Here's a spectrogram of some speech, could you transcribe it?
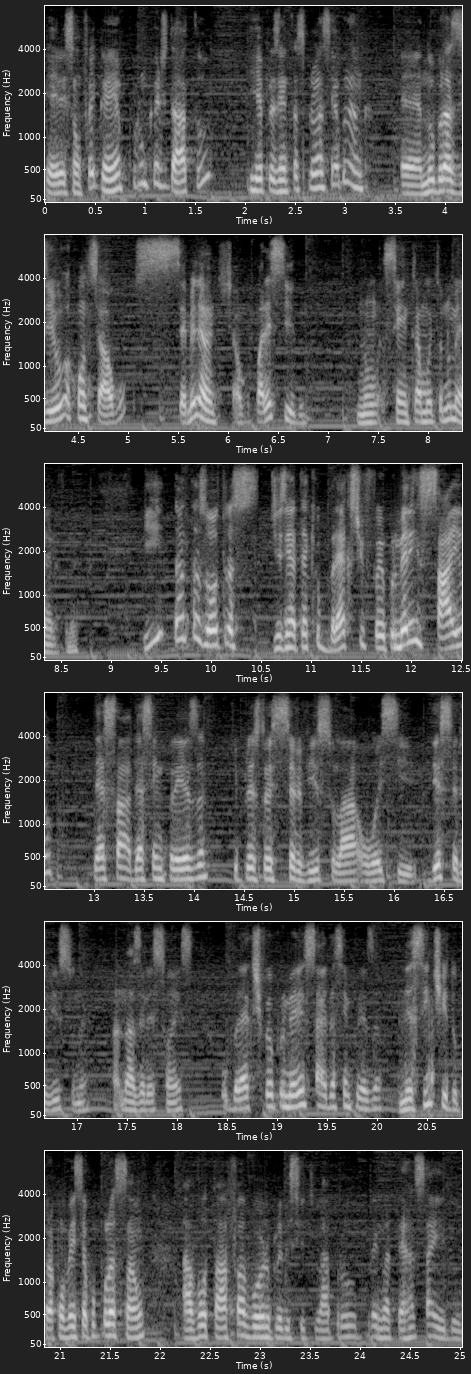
E a eleição foi ganha por um candidato que representa a supremacia branca. É, no Brasil aconteceu algo semelhante, algo parecido, não, sem entrar muito no mérito, né? E tantas outras. Dizem até que o Brexit foi o primeiro ensaio dessa, dessa empresa que prestou esse serviço lá, ou esse desserviço, né, nas eleições. O Brexit foi o primeiro ensaio dessa empresa nesse sentido, para convencer a população a votar a favor no plebiscito lá para a Inglaterra sair do.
